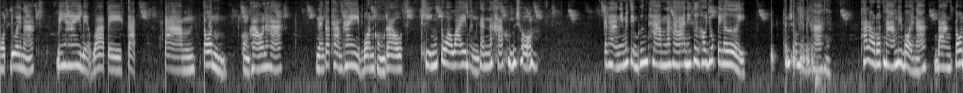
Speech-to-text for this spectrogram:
มดด้วยนะ ไม่ให้แบบว่าไปกัดตามต้นของเขานะคะนั้นก็ทำให้บอลของเราทิ้งตัวไวเหมือนกันนะคะ คุณผู้ชม กระถางนี้แม่จิ๋มเพิ่งทำนะคะ อันนี้คือเขายุบไปเลยคุณผู้ชมเห็นไหมคะเนี่ย ถ้าเรารดน้ำบ่อยๆนะ บางต้น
